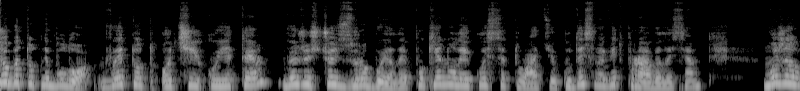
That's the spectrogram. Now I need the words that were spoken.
що би тут не було, ви тут очікуєте, ви вже щось зробили, покинули якусь ситуацію, кудись ви відправилися, може,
